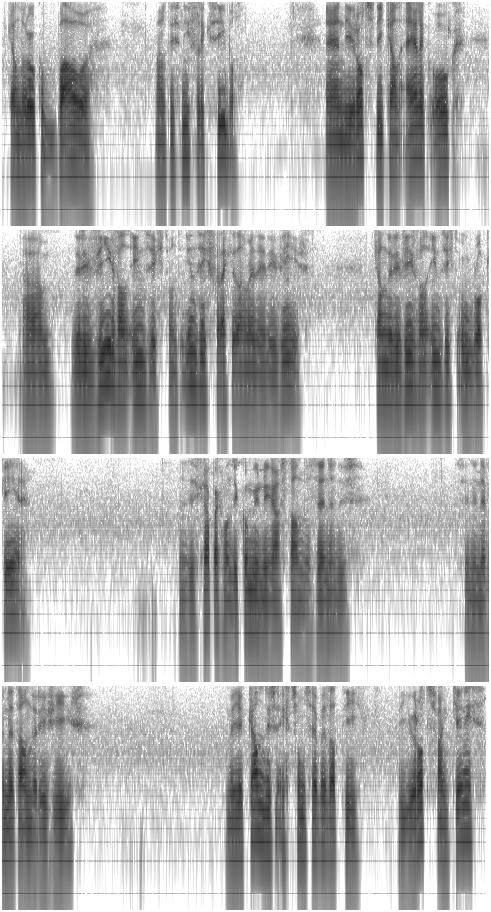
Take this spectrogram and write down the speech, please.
Je kan er ook op bouwen. Maar het is niet flexibel. En die rots die kan eigenlijk ook um, de rivier van inzicht, want inzicht verleg je dan met een rivier, kan de rivier van inzicht ook blokkeren. En het is grappig, want ik kom hier nu gaan staan de zinnen, dus zinnen even net aan de rivier. Maar je kan dus echt soms hebben dat die, die rots van kennis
